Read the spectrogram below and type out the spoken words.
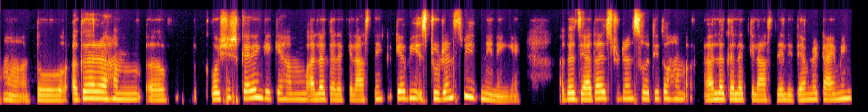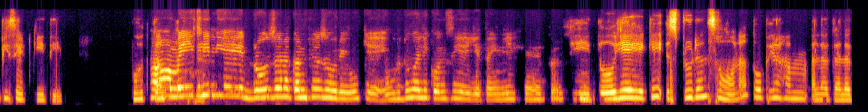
हाँ तो अगर हम अ, कोशिश करेंगे कि हम अलग अलग क्लास लें क्योंकि अभी स्टूडेंट्स भी इतनी नहीं है। अगर ज़्यादा स्टूडेंट्स होती तो हम अलग अलग क्लास ले लेते हमने टाइमिंग भी सेट की थी। बहुत कम हाँ मैं इसीलिए रोज है ना कंफ्यूज हो रही हूँ कि उर्दू वाली कौन सी है ये तो इंग्लिश है तो जी तो ये है कि स्टूडेंट्स हो ना तो फिर हम अलग अलग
